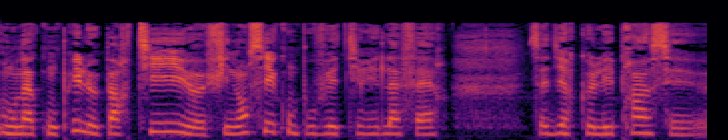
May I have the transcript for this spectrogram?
on a compris le parti euh, financier qu'on pouvait tirer de l'affaire. C'est-à-dire que les princes euh,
